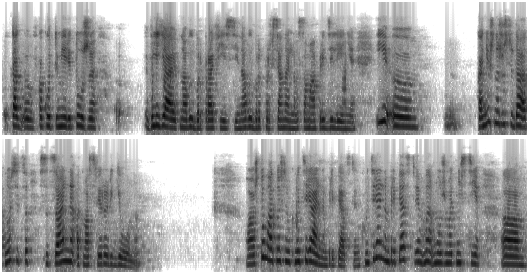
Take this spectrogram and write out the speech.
в какой-то мере тоже влияют на выбор профессии, на выбор профессионального самоопределения. И, э, конечно же, сюда относится социальная атмосфера региона. А что мы относим к материальным препятствиям? К материальным препятствиям мы можем отнести а,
